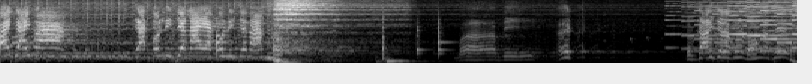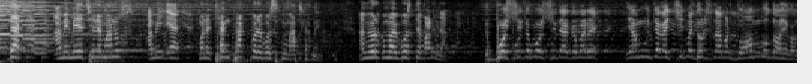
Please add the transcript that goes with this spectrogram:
ওই যাইবা এত নিচে না এত নিচে না। তোর গাড়ি চলা কোনো ঢং আছে? দেখ আমি মেয়ে ছেলে মানুষ আমি মানে ঠ্যাং ফাঁক করে বসি মাঝখানে। আমি ওরকম ভাবে বসতে পারি না। তো বসছি তো বসছি তো একেবারে এমন জায়গায় চিপে ধরছি আমার দম বন্ধ হয়ে গেল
